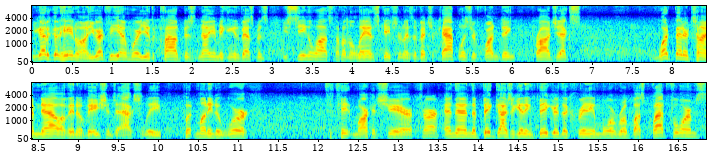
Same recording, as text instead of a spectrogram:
you got a good handle on it. You're at VMware, you're the cloud business, now you're making investments. You're seeing a lot of stuff on the landscape, certainly as a venture capitalist, you're funding projects. What better time now of innovation to actually put money to work to take market share. Sure. And then the big guys are getting bigger, they're creating more robust platforms.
